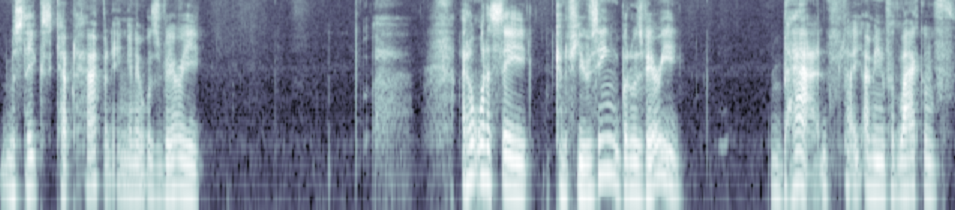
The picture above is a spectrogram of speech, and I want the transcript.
mistakes kept happening and it was very I don't want to say confusing, but it was very bad. I, I mean, for lack of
